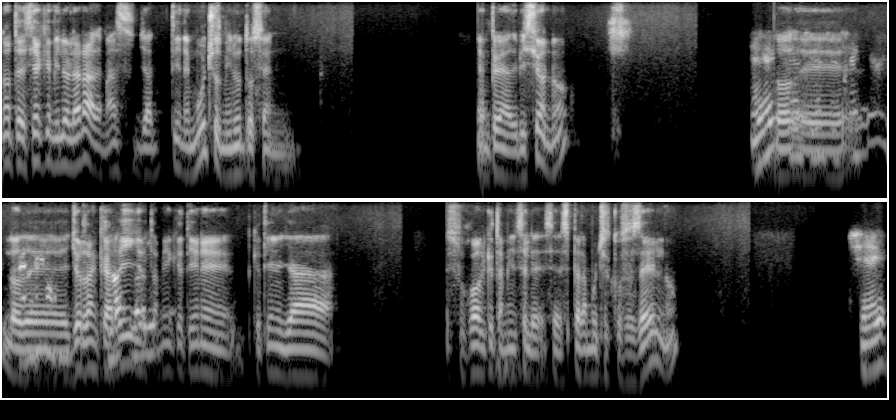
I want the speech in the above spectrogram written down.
No, te decía que Emilio Lara además ya tiene muchos minutos en, en primera división, ¿no? Lo de, lo de Jordan Carrillo también que tiene, que tiene ya es un jugador que también se le se espera muchas cosas de él, ¿no? Sí,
